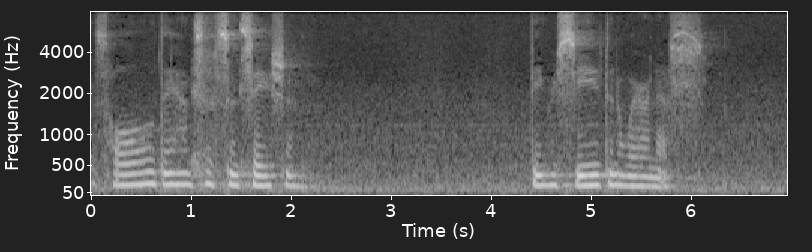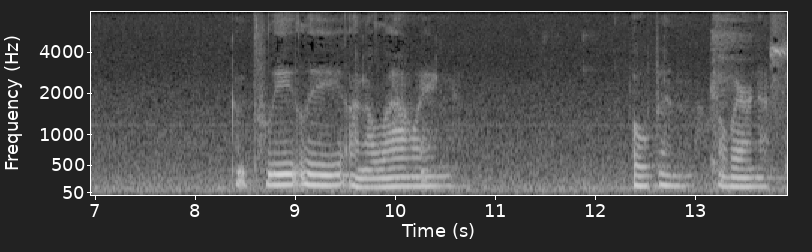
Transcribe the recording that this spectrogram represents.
This whole dance of sensation being received in awareness, completely an allowing, open awareness.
